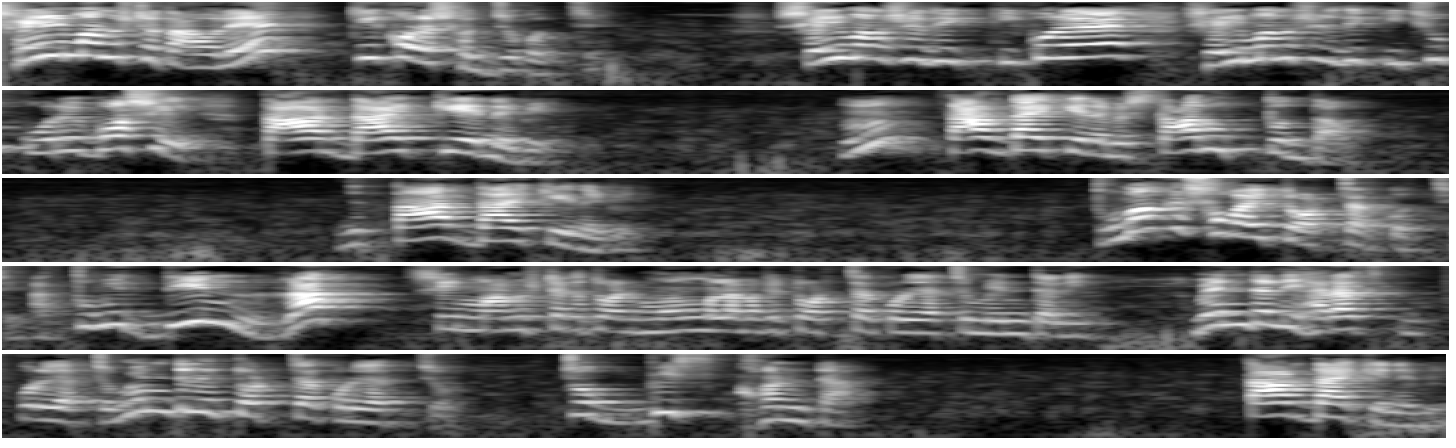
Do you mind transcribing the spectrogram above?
সেই মানুষটা তাহলে কি করে সহ্য করছে? সেই মানুষ যদি কি করে, সেই মানুষ যদি কিছু করে বসে, তার দায় কে নেবে? হুম? তার দায় কে নেবে? তার উত্তর দাও। যে তার দায় কে নেবে? তোমাকে সবাই টর্চার করছে। আর তুমি দিন রাত সেই মানুষটাকে তো মঙ্গল আমাকে টর্চার করে যাচ্ছ মেন্টালি মেন্টালি হ্যারাস করে যাচ্ছ। মেন্টালি টর্চার করে যাচ্ছ। চব্বিশ ঘণ্টা। তার দায় কে নেবে?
